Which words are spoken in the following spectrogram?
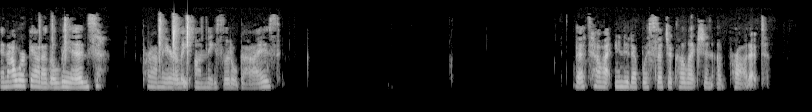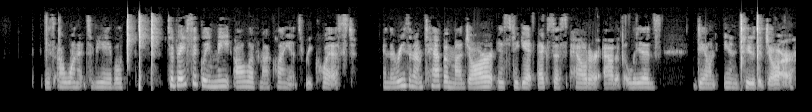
And I work out of the lids primarily on these little guys. That's how I ended up with such a collection of product. Is I want it to be able to basically meet all of my clients' requests. And the reason I'm tapping my jar is to get excess powder out of the lids down into the jar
